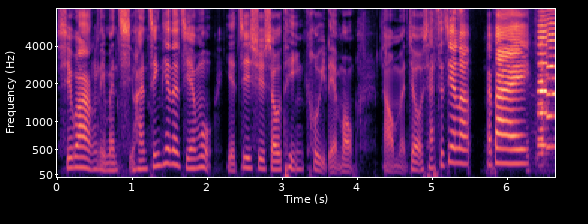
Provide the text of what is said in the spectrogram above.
希望你们喜欢今天的节目，也继续收听酷姨联盟。那我们就下次见了，拜拜。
